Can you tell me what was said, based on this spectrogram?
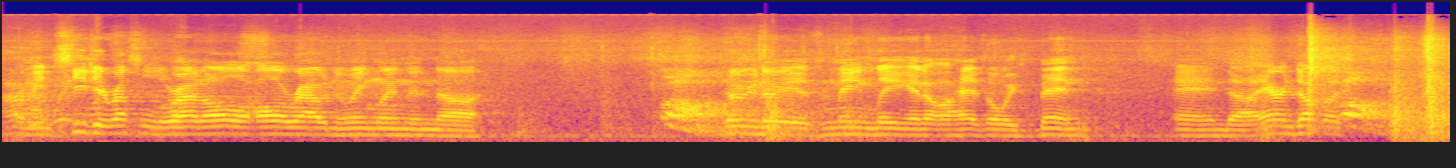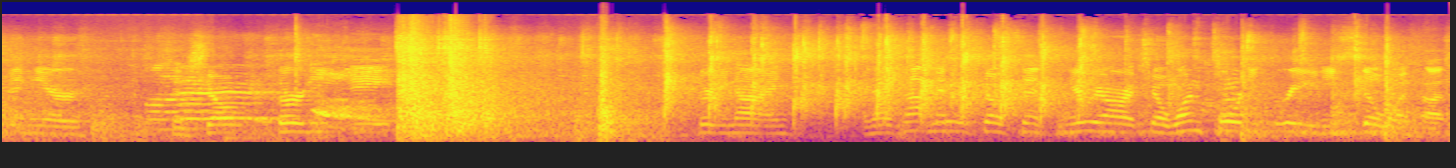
I mean, CJ wrestles around all all around New England and. Uh, WMWA is the main league and has always been. And uh, Aaron Douglas has been here since show 38, 39, and has not missed a show since. And here we are at show 143 and he's still with us.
